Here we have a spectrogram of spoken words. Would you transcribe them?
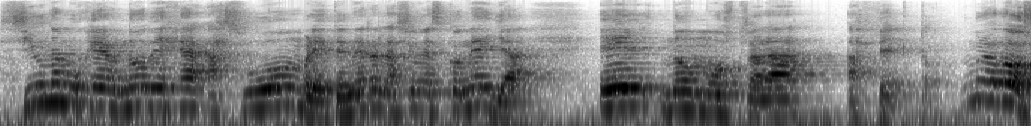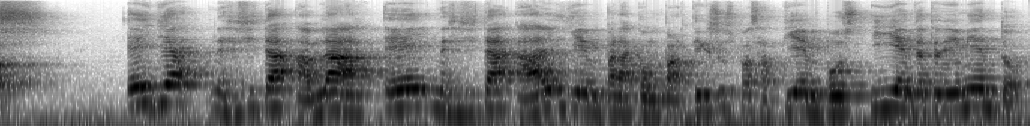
si una mujer no deja a su hombre tener relaciones con ella, él no mostrará afecto. Número 2. Ella necesita hablar, él necesita a alguien para compartir sus pasatiempos y entretenimiento.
